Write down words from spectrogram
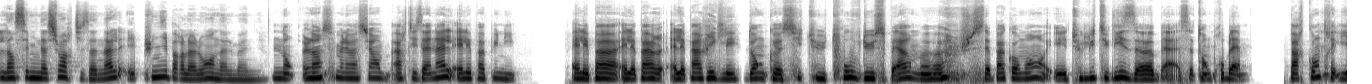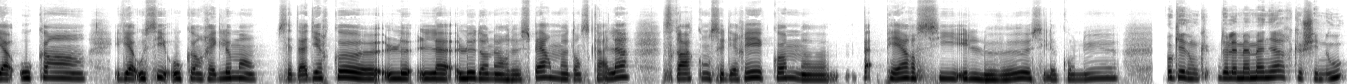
l'insémination artisanale est punie par la loi en Allemagne? Non, l'insémination artisanale, elle n'est pas punie. Elle n'est pas, elle est pas, elle est pas réglée. Donc, euh, si tu trouves du sperme, je euh, je sais pas comment, et tu l'utilises, euh, bah, c'est ton problème. Par contre, il y a aucun, il y a aussi aucun règlement. C'est-à-dire que le, le, donneur de sperme, dans ce cas-là, sera considéré comme père s'il le veut, s'il est connu. Ok, donc de la même manière que chez nous,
